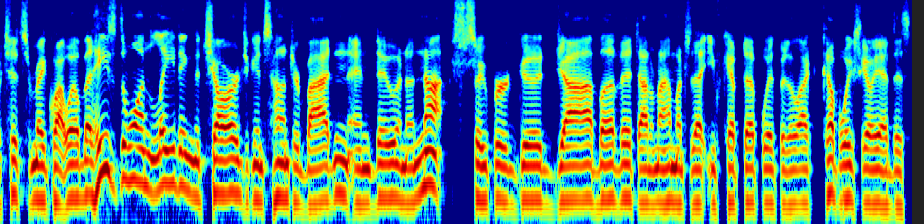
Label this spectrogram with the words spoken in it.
which hits me quite well. But he's the one leading the charge against Hunter Biden and doing a not super good job of it. I don't know how much of that you've kept up with, but like a couple weeks ago, he had this.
